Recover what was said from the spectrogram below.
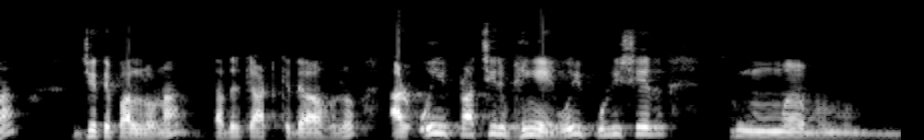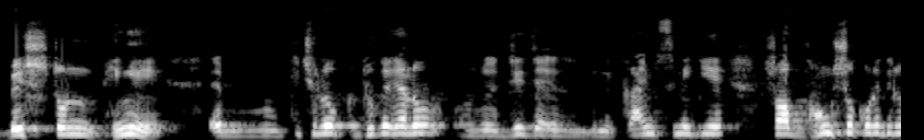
না যেতে পারল না তাদেরকে আটকে দেওয়া হলো। আর ওই প্রাচীর ভেঙে ওই পুলিশের বেষ্টন ভেঙে কিছু লোক ঢুকে গেল যে মানে ক্রাইম সিনে গিয়ে সব ধ্বংস করে দিল।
